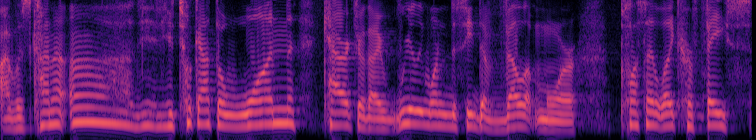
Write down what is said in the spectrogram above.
I was kind of uh you, you took out the one character that I really wanted to see develop more. Plus, I like her face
